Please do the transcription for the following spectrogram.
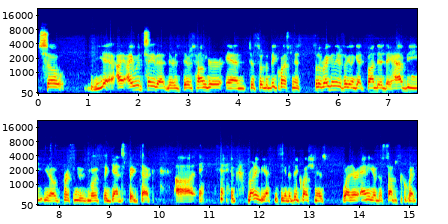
So, yeah, I, I would say that there's there's hunger, and just so the big question is, so the regulators are going to get funded. They have the you know person who's most against big tech. Uh, running the FTC, and the big question is whether any of the subsequent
